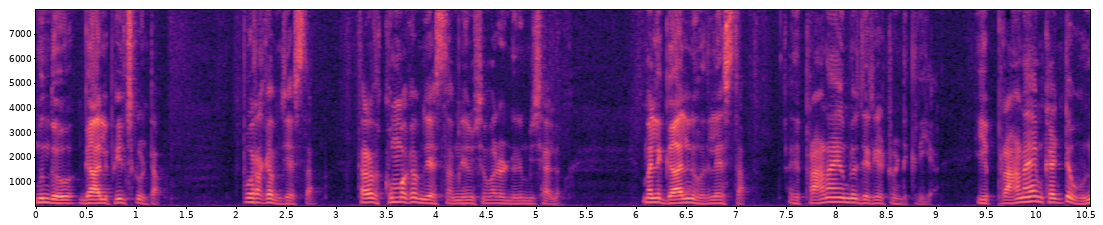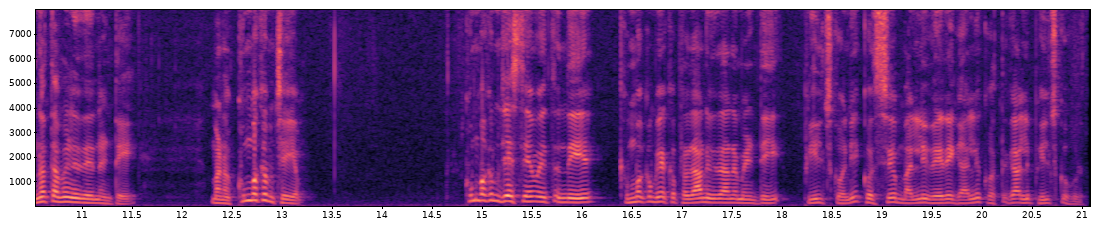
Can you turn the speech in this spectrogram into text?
ముందు గాలి పీల్చుకుంటాం. పూరకం చేస్తాం. తర్వాత కుమ్మకం చేస్తాం నిమిషం రెండు నిమిషాలు. మళ్ళీ గాలిని వదిలేస్తాం. అది ప్రాణాయామంలో జరిగేటువంటి క్రియ. ఈ ప్రాణాయామం కంటే ఉన్నతమైనది ఏంటంటే మనం కుంభకం చేయం. కుంభకం చేస్తే ఏమవుతుంది కుంభకం యొక్క ప్రధాన విధానం ఏంటి? పీల్చుకొని కొద్దిసేపు మళ్ళీ వేరే గాలిని కొత్త గాలిని పీల్చుకోకూడదు.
